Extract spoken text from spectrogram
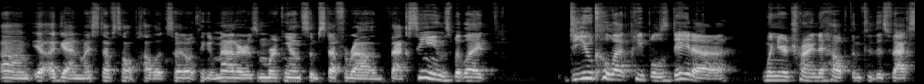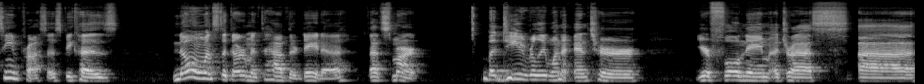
um, yeah, again, my stuff's all public, so I don't think it matters. I'm working on some stuff around vaccines, but like, do you collect people's data when you're trying to help them through this vaccine process? Because no one wants the government to have their data. That's smart but do you really want to enter your full name, address, uh,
